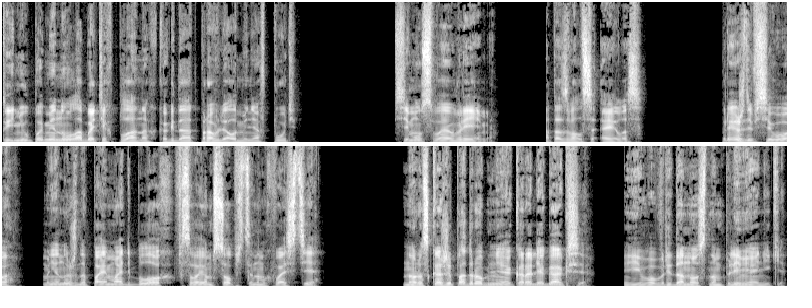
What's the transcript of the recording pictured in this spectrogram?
«Ты не упомянул об этих планах, когда отправлял меня в путь». «Всему свое время», — отозвался Эйлос. «Прежде всего, мне нужно поймать блох в своем собственном хвосте. Но расскажи подробнее о короле Гаксе и его вредоносном племяннике.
